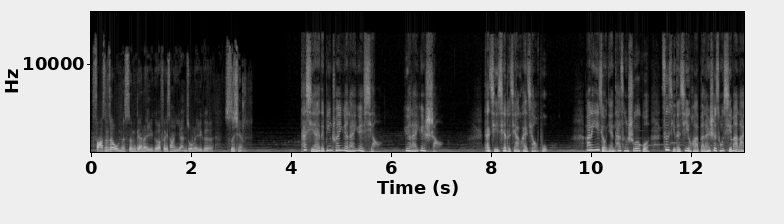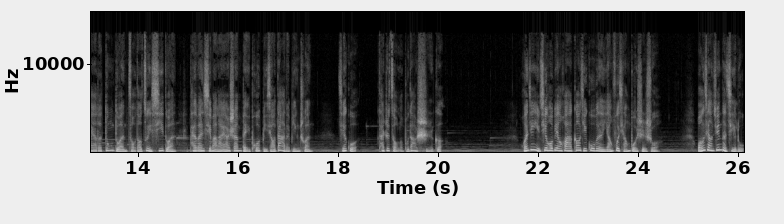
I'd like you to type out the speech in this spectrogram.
发生在我们身边的一个非常严重的一个事情。他喜爱的冰川越来越小，越来越少，他急切地加快脚步。二零一九年，他曾说过，自己的计划本来是从喜马拉雅的东端走到最西端，拍完喜马拉雅山北坡比较大的冰川，结果他只走了不到十个。环境与气候变化高级顾问杨富强博士说：“王向军的记录。”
